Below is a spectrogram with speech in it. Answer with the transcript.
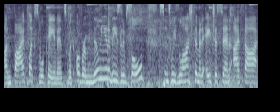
on five flexible payments with over a million of these that have sold since we've launched them at HSN. I thought,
